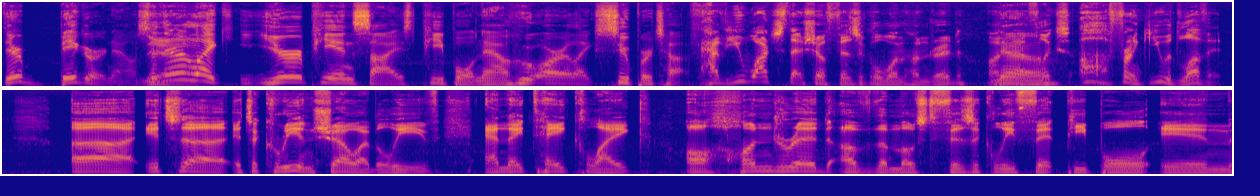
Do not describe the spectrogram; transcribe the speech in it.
they're bigger now so they're like european sized people now who are like super tough Have you watched that show Physical 100 on No. Netflix? Oh, Frank, you would love it. Uh, it's a it's a Korean show, I believe, and they take like a hundred of the most physically fit people in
